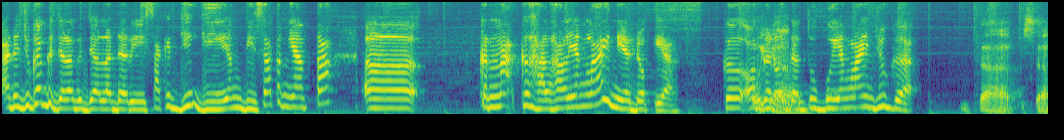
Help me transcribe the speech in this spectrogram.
ada juga gejala-gejala dari sakit gigi yang bisa ternyata eh, kena ke hal-hal yang lain ya dok ya, ke organ-organ tubuh yang lain juga. Bisa, bisa.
